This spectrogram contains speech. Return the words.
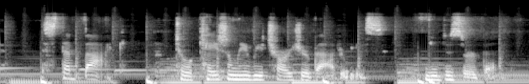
step back to occasionally recharge your batteries. You deserve it.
